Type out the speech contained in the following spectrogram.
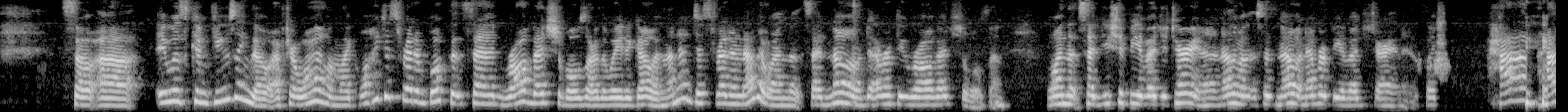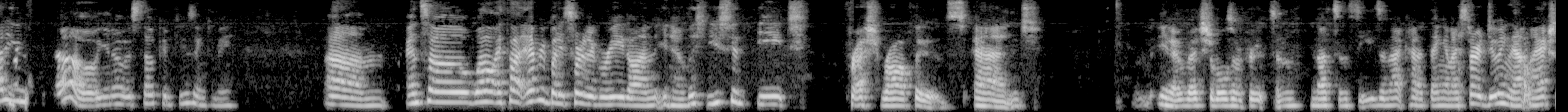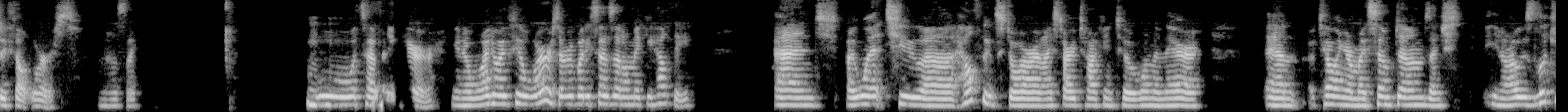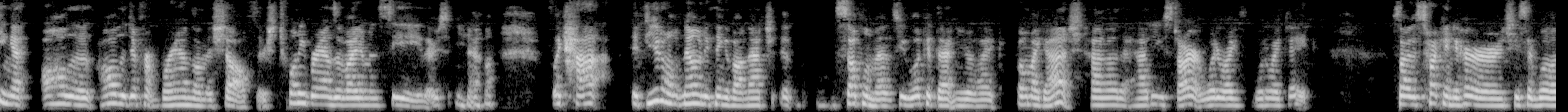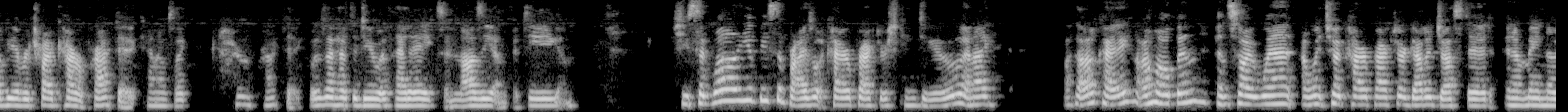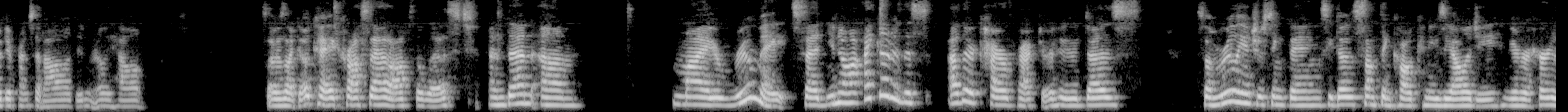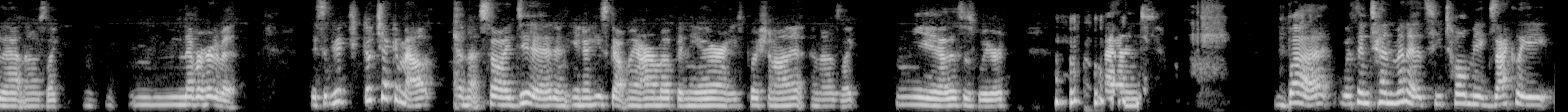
So uh, it was confusing though. After a while, I'm like, well, I just read a book that said raw vegetables are the way to go, and then I just read another one that said no, never do raw vegetables, and one that said you should be a vegetarian, and another one that says no, never be a vegetarian. And it's like, how how do you know? You know, it was so confusing to me. Um, and so, well, I thought everybody sort of agreed on, you know, you should eat fresh raw foods and you know, vegetables and fruits and nuts and seeds and that kind of thing. And I started doing that and I actually felt worse. And I was like, mm-hmm. what's happening here? You know, why do I feel worse? Everybody says that'll make you healthy. And I went to a health food store and I started talking to a woman there and telling her my symptoms. And, she, you know, I was looking at all the, all the different brands on the shelf. There's 20 brands of vitamin C. There's, you know, it's like, how, if you don't know anything about natural uh, supplements, you look at that and you're like, oh my gosh, how, how do you start? What do I, what do I take? So I was talking to her and she said, well, have you ever tried chiropractic? And I was like, chiropractic, what does that have to do with headaches and nausea and fatigue? And she said, well, you'd be surprised what chiropractors can do. And I, I thought, okay, I'm open. And so I went, I went to a chiropractor, got adjusted, and it made no difference at all. It didn't really help. So I was like, okay, cross that off the list. And then um, my roommate said, you know, I go to this other chiropractor who does some really interesting things. He does something called kinesiology. Have you ever heard of that? And I was like, never heard of it. They said, go check him out. And so I did. And, you know, he's got my arm up in the air and he's pushing on it. And I was like, yeah, this is weird. and, but within 10 minutes, he told me exactly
